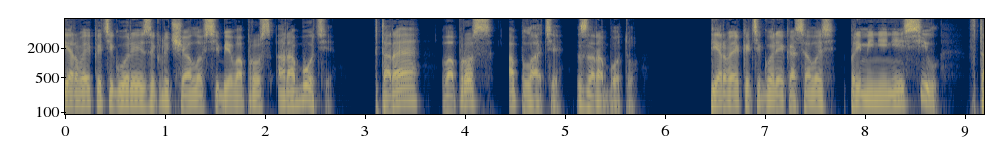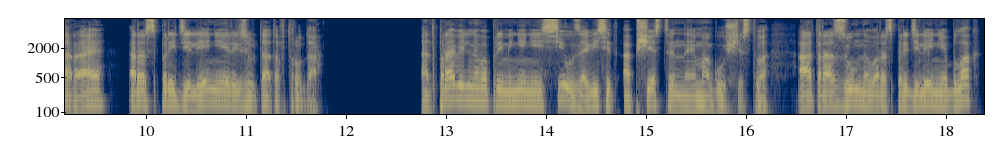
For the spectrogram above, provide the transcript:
Первая категория заключала в себе вопрос о работе, вторая – вопрос о плате за работу. Первая категория касалась применения сил, вторая распределение результатов труда. От правильного применения сил зависит общественное могущество, а от разумного распределения благ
